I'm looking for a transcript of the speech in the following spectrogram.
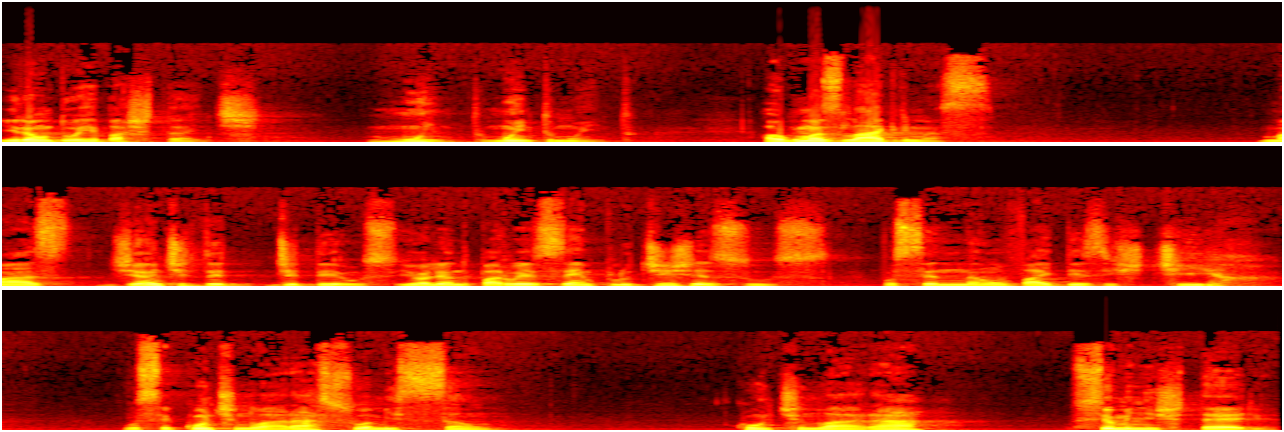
irão doer bastante. Muito, muito, muito. Algumas lágrimas. Mas diante de, de Deus e olhando para o exemplo de Jesus, você não vai desistir. Você continuará a sua missão. Continuará o seu ministério.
